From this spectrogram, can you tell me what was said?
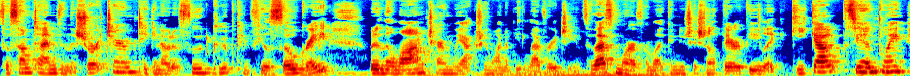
So sometimes in the short term, taking out a food group can feel so great, but in the long term, we actually want to be leveraging. So that's more from like a nutritional therapy, like geek out standpoint.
